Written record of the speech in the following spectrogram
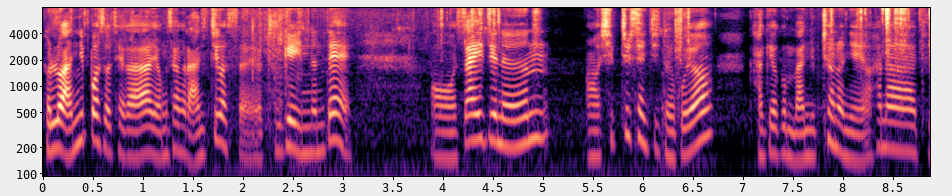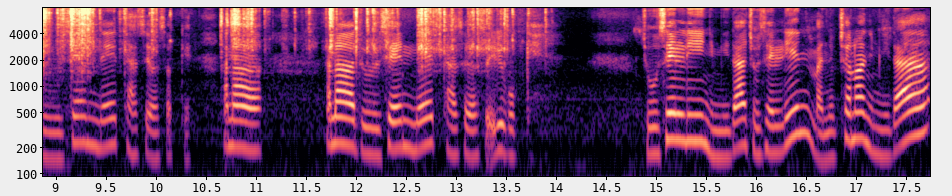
별로 안 이뻐서 제가 영상을 안 찍었어요. 두 개 있는데, 어, 사이즈는 어, 17cm 되고요. 가격은 16,000원이에요. 하나, 둘, 셋, 넷, 다섯, 여섯 개. 하나, 하나, 둘, 셋, 넷, 다섯, 여섯, 일곱 개. 조셀린입니다. 조셀린 16,000원입니다.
